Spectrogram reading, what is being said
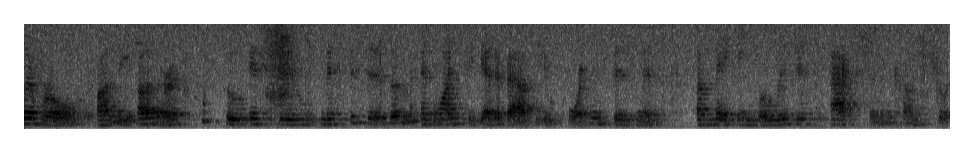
liberals on the other who issue mysticism and want to get about the important business of making religious action come true.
